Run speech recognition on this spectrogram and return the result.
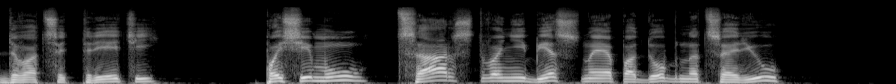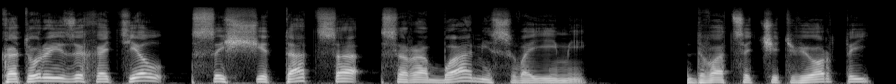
Двадцать третий. Посему Царство Небесное подобно царю, который захотел сосчитаться с рабами своими. Двадцать четвертый.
